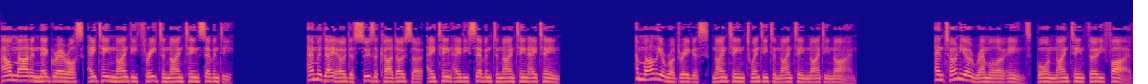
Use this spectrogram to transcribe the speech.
Almada Negreiros 1893 to 1970 Amadeo de Souza Cardoso 1887 to 1918 Amalia Rodrigues (1920–1999), Antonio Ramalho Eanes, born 1935,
